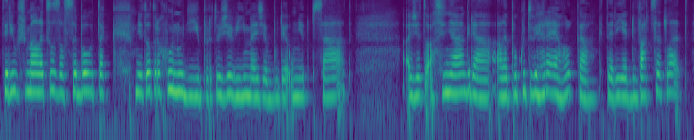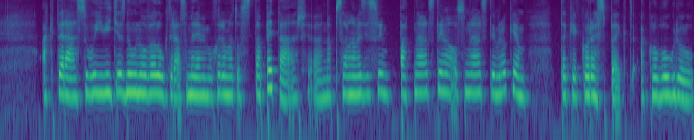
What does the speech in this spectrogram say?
který už má leco za sebou, tak mě to trochu nudí, protože víme, že bude umět psát a že to asi nějak dá, ale pokud vyhraje holka, který je 20 let a která svoji vítěznou novelu, která se jmenuje mimochodem na to Stapetář, eh, napsala mezi svým 15. a 18. rokem, tak jako respekt a klobouk dolů.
